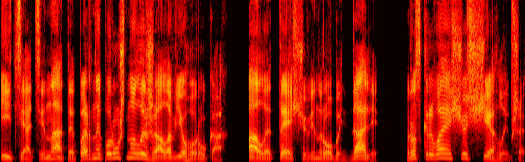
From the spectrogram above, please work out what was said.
і ця ціна тепер непорушно лежала в його руках. Але те, що він робить далі, розкриває щось ще глибше.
